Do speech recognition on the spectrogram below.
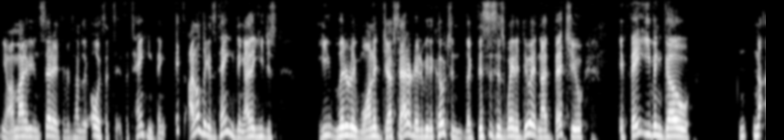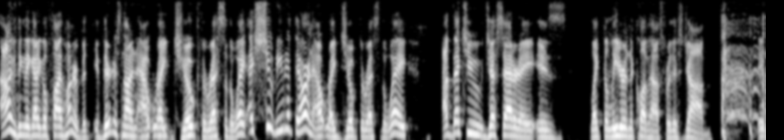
you know, I might have even said it different times, like, oh, it's a, it's a tanking thing. It's, I don't think it's a tanking thing. I think he just he literally wanted Jeff Saturday to be the coach, and like this is his way to do it. And I bet you, if they even go, not, I don't even think they got to go 500, but if they're just not an outright joke the rest of the way, I shoot. Even if they are an outright joke the rest of the way, I bet you Jeff Saturday is like the leader in the clubhouse for this job in,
